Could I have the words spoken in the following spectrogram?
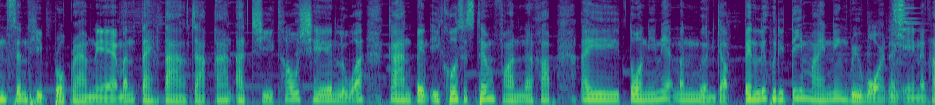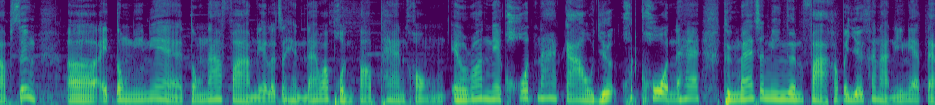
Incentive Program เนี่ย มันแตกต่างจากการอัดฉีดเข้าเชน หรือว่าการเป็น Ecosystem Fund นะครับไอ้ตัวนี้เนี่ยมันเหมือนกับเป็น Liquidity Mining Reward นั่นเองนะครับซึ่งเอ่อไอตรงนี้เนี่ยตรงหน้าฟาร์มเนี่ยเราจะเห็นได้ว่าผลตอบแทนของเอลรอนเนี่ยโคตรหน้ากาวเยอะโคตรๆนะฮะ ถึงแม้จะมีเงินฝากเข้าไปเยอะขนาดนี้เนี่ยแต่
